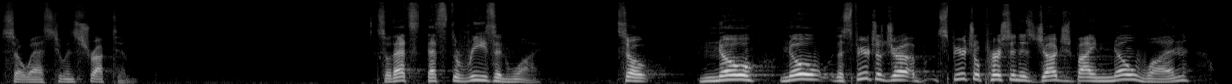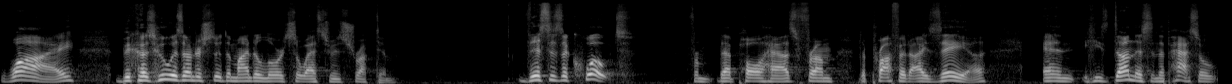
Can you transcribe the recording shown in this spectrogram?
so as to instruct him? So that's, that's the reason why. So no, no, the spiritual, ju- spiritual person is judged by no one. Why? Because who has understood the mind of the Lord so as to instruct him? This is a quote from, that Paul has from the prophet Isaiah, and he's done this in the past. So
